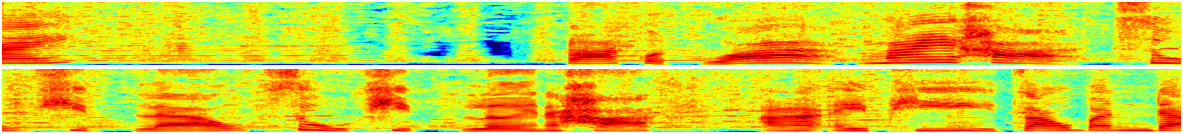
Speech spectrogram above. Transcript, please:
ปรากฏว่าไม่ค่ะ สู่ขิดแล้วสู่ขิดเลยนะคะ RIP เจ้าบันได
